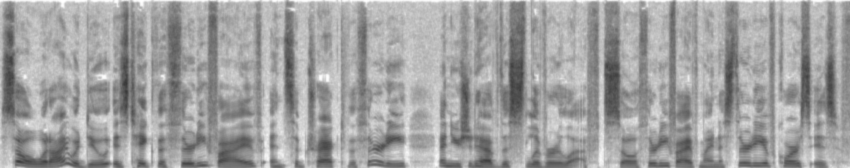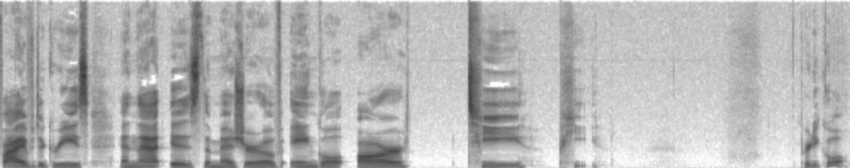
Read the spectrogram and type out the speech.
So what I would do is take the 35 and subtract the 30, and you should have the sliver left. So 35 minus 30, of course, is 5 degrees, and that is the measure of angle RT Pretty cool.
